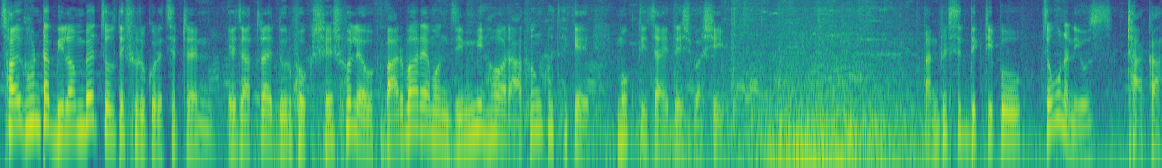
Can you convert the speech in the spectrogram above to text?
ছয় ঘণ্টা বিলম্বে চলতে শুরু করেছে ট্রেন। এ যাত্রায় দুর্ভোগ শেষ হলেও বারবার এমন জিম্মি হওয়ার আতঙ্ক থেকে মুক্তি চায় দেশবাসী। তানভীর সিদ্দিক টিপু, যমুনা নিউজ, ঢাকা।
